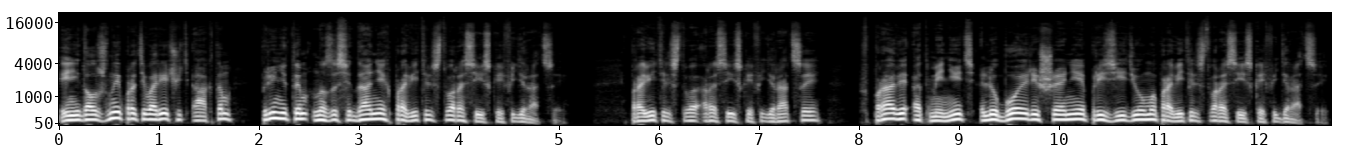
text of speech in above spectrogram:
и не должны противоречить актам, принятым на заседаниях правительства Российской Федерации. Правительство Российской Федерации вправе отменить любое решение Президиума правительства Российской Федерации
